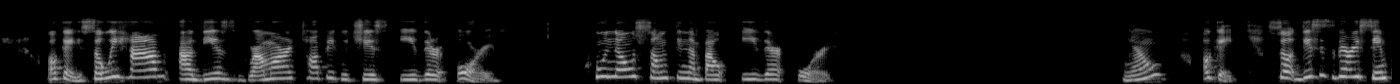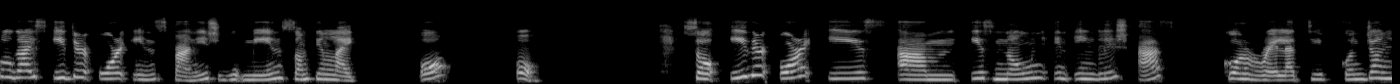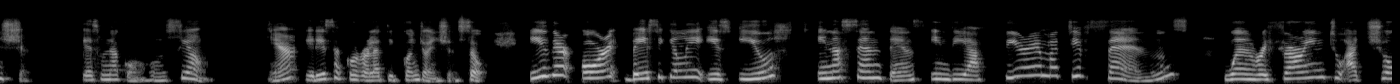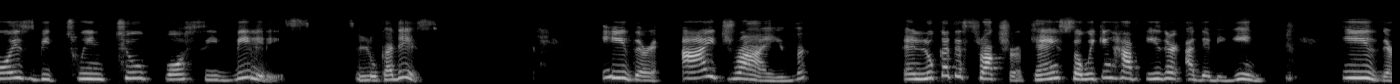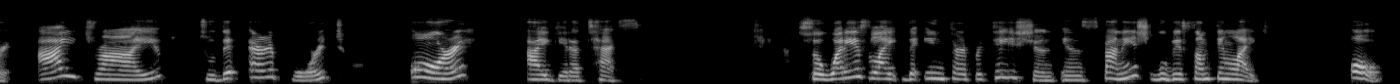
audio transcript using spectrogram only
Okay, so we have uh, this grammar topic, which is either or. Who knows something about either or? No? Okay, so this is very simple, guys. Either or in Spanish would mean something like o, o. So either or is, um, is known in English as correlative conjunction. Es una conjunción. Yeah, it is a correlative conjunction. So either or basically is used in a sentence in the affirmative sense when referring to a choice between two possibilities. Look at this. Either I drive, and look at the structure, okay? So we can have either at the beginning. Either I drive to the airport or I get a taxi. So what is like the interpretation in Spanish would be something like, o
